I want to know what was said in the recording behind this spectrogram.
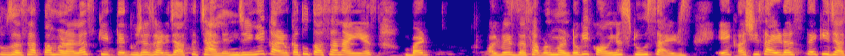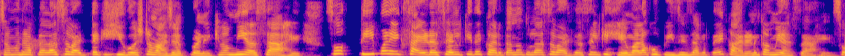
तू जसं आता म्हणालास की ते तुझ्यासाठी जास्त चॅलेंजिंग आहे कारण का तू तसा नाहीयेस. बट ऑलवेज जसं आपण म्हणतो की कॉइनस टू साईड्स एक अशी साईड असते की ज्याच्यामध्ये आपल्याला असं वाटतं की ही गोष्ट माझ्यात पण आहे किंवा मी असं आहे. सो ती पण एक साईड असेल की ते करताना तुला असं वाटत असेल की हे मला खूप इझी जाते कारण का मी असं आहे. सो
